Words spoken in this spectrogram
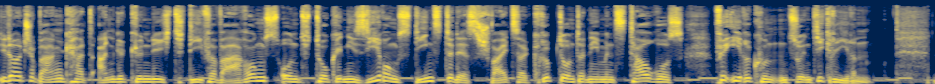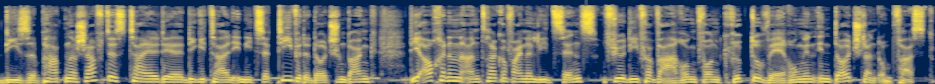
Die Deutsche Bank hat angekündigt, die Verwahrungs- und Tokenisierungsdienste des Schweizer Kryptounternehmens Taurus für ihre Kunden zu integrieren. Diese Partnerschaft ist Teil der digitalen Initiative der Deutschen Bank, die auch einen Antrag auf eine Lizenz für die Verwahrung von Kryptowährungen in Deutschland umfasst.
